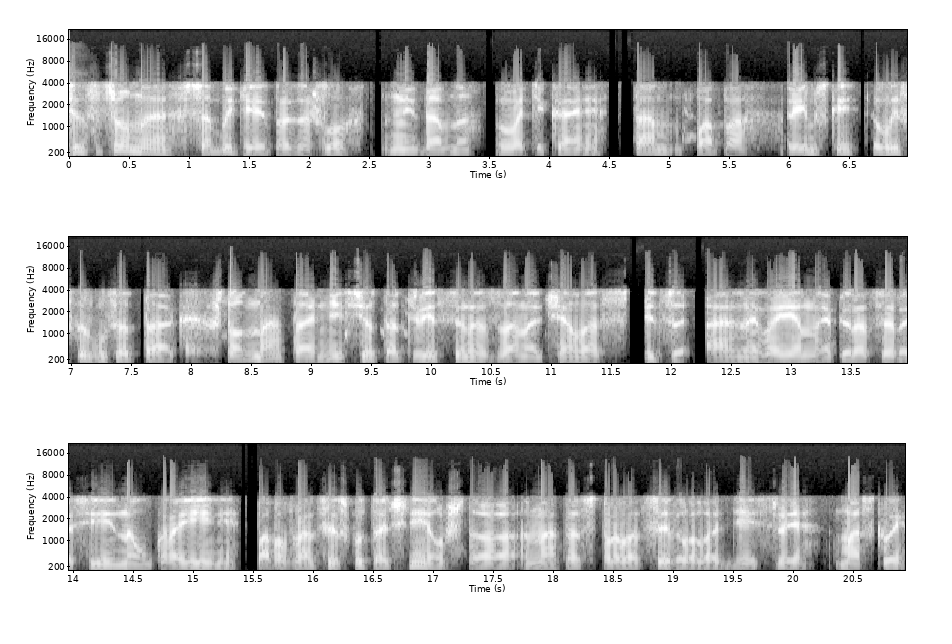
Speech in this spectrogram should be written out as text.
Сенсационное событие произошло недавно в Ватикане. Там папа Римский высказался так, что НАТО несет ответственность за начало специальной военной операции России на Украине. Папа Франциск уточнил, что НАТО спровоцировало действия Москвы.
